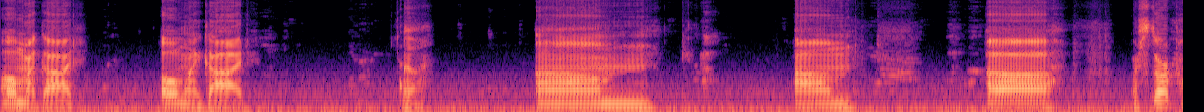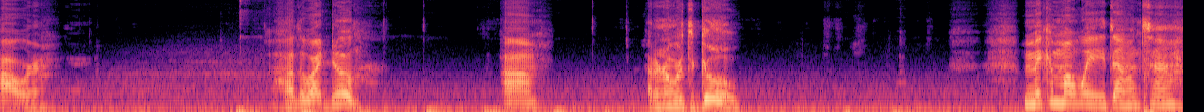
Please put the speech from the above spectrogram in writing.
Oh my god. Oh my god. Uh. Um. Um. Uh. Restore power. How do I do? Um. I don't know where to go. Making my way downtown,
